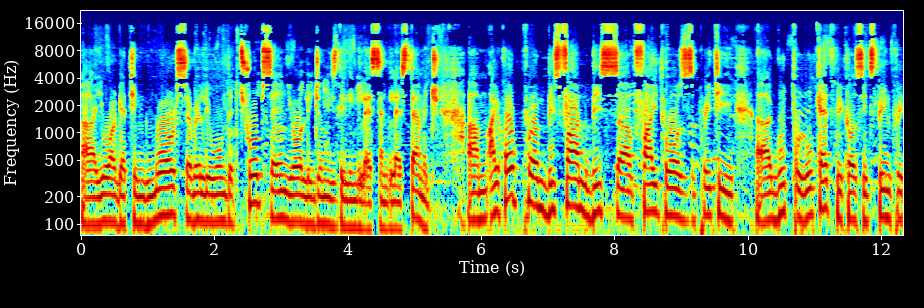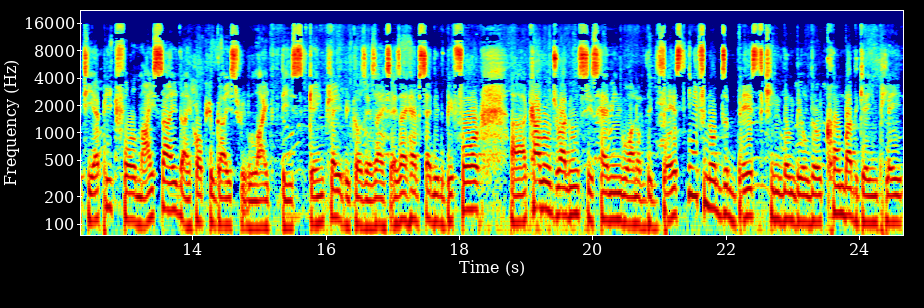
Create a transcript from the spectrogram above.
uh, you are getting more severely wounded troops and your legion is dealing less and less damage. Um, I hope um, this fun, this uh, fight was pretty uh, good to look at because it's been pretty epic for my side. I hope you guys will like this gameplay because as I, as I have said it before, uh, Call of Dragons is having one of the best, if not the best, Kingdom Builder combat gameplay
